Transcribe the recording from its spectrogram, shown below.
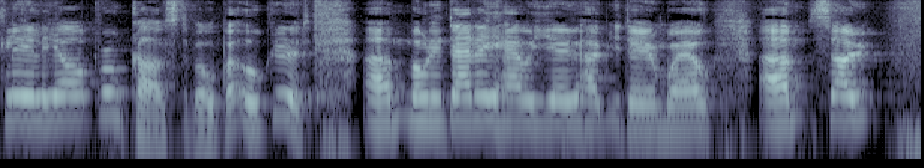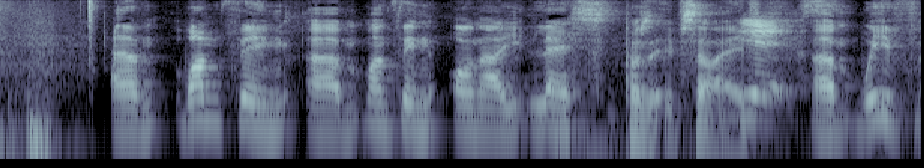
clearly aren't broadcastable, but all good. Um, morning, Danny. How are you? Hope you're doing well. Um, so. Um, one thing, um, one thing on a less positive side. Yes. Um, we've,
